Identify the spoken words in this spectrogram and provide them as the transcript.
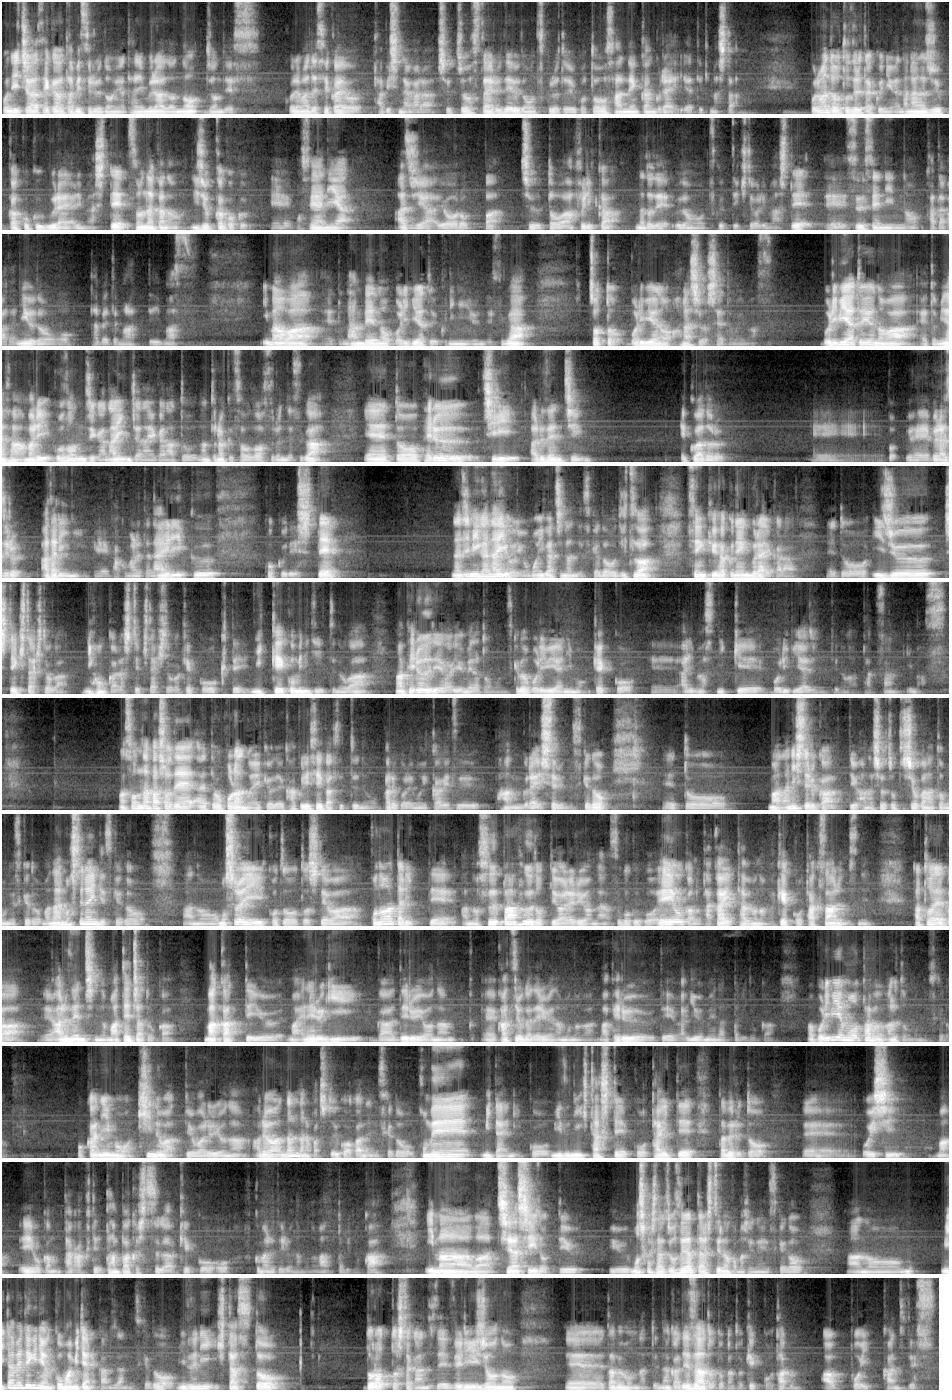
こんにちは。世界を旅するうどん屋谷村うどんのジョンです。これまで世界を旅しながら出張スタイルでうどんを作るということを3年間ぐらいやってきました。これまで訪れた国は70カ国ぐらいありましてその中の20カ国、えー、オセアニアアジアヨーロッパ中東アフリカなどでうどんを作ってきておりまして、えー、数千人の方々にうどんを食べてもらっています。今は、えーと、南米のボリビアという国にいるんですがちょっとボリビアの話をしたいと思います。ボリビアというのは、えーと、皆さんあまりご存知がないんじゃないかなとなんとなく想像するんですが、えーと、ペルー、チリ、アルゼンチン、エクアドル、えー、ブラジルあたりに囲まれた内陸国でして馴染みがないように思いがちなんですけど実は1900年ぐらいからえっと、移住してきた人が日本からしてきた人が結構多くて日系コミュニティっていうのが、まあ、ペルーでは有名だと思うんですけどボリビアにも結構、えー、あります。日系ボリビア人っていうのがたくさんいます、まあ、そんな場所で、えっと、コロナの影響で隔離生活っていうのをかれこれもう1ヶ月半ぐらいしてるんですけど、えっと、まあ、何してるかっていう話をちょっとしようかなと思うんですけど、まあ、何もしてないんですけどあの面白いこととしてはこの辺りってあのスーパーフードって言われるようなすごくこう栄養価の高い食べ物が結構たくさんあるんですね。例えばアルゼンチンのマテ茶とかマカっていう、まあ、エネルギーが出るような活力が出るようなものが、まあ、ペルーでは有名だったりとか、まあ、ボリビアも多分あると思うんですけど他にもキヌアって呼ばれるようなあれは何なのかちょっとよく分かんないんですけど米みたいにこう水に浸してこう炊いて食べると、えー、美味しいまあ、栄養価も高くてタンパク質が結構含まれているようなものがあったりとか今はチアシードっていういうもしかしたら女性だったら知ってるのかもしれないですけどあの見た目的にはごまみたいな感じなんですけど水に浸すとドロッとした感じでゼリー状の、えー、食べ物になってなんかデザートとかと結構多分合うっぽい感じです。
